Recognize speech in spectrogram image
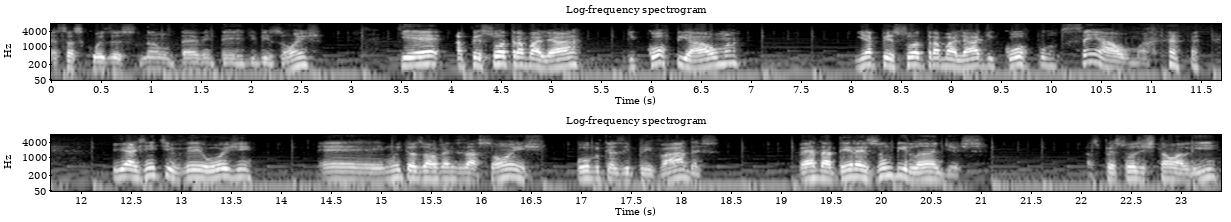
essas coisas não devem ter divisões, que é a pessoa trabalhar de corpo e alma e a pessoa trabalhar de corpo sem alma. e a gente vê hoje é, em muitas organizações públicas e privadas verdadeiras zumbilândias. As pessoas estão ali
